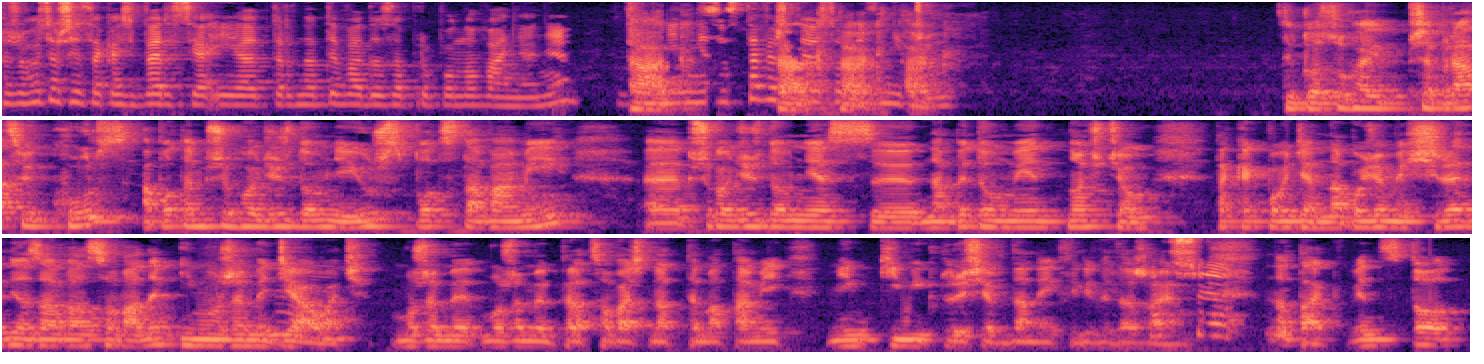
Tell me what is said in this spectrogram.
że chociaż jest jakaś wersja i alternatywa do zaproponowania, nie? Że Tak, nie, nie zostawiasz tak, tej osoby tak, z niczym. tak. Tylko słuchaj, przepracuj kurs, a potem przychodzisz do mnie już z podstawami e, przychodzisz do mnie z nabytą umiejętnością, tak jak powiedziałem, na poziomie średnio zaawansowanym i możemy działać. Możemy, możemy pracować nad tematami miękkimi, które się w danej chwili wydarzają. Patrzę, No tak, więc to,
